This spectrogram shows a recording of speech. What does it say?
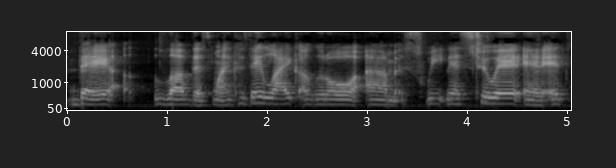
they love this one because they like a little um, sweetness to it and it's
